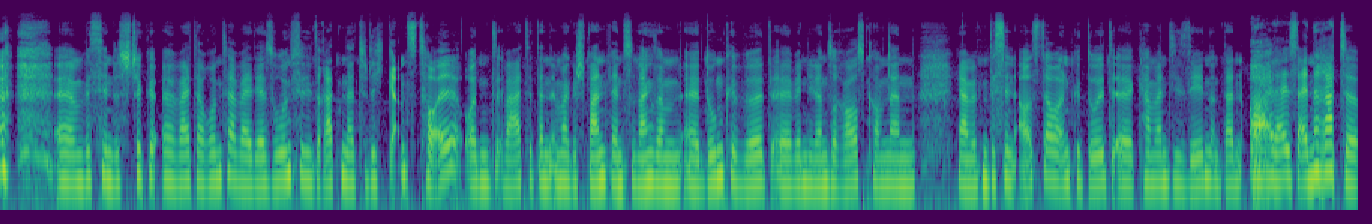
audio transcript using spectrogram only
äh, ein bisschen das Stück äh, weiter runter, weil der Sohn findet Ratten natürlich ganz toll und wartet dann immer gespannt, wenn es so langsam äh, dunkel wird, äh, wenn die dann so rauskommen. Dann ja, mit ein bisschen Ausdauer und Geduld kann man sie sehen und dann, oh, da ist eine Ratte,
